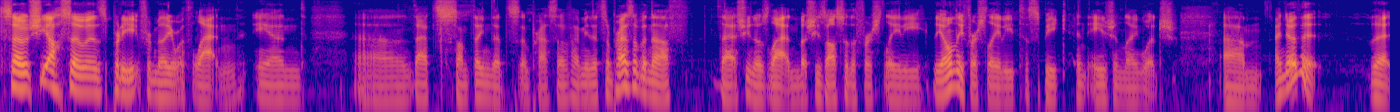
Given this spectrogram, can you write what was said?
So she also is pretty familiar with Latin, and uh, that's something that's impressive. I mean, it's impressive enough that she knows Latin, but she's also the first lady, the only first lady to speak an Asian language. Um, I know that that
